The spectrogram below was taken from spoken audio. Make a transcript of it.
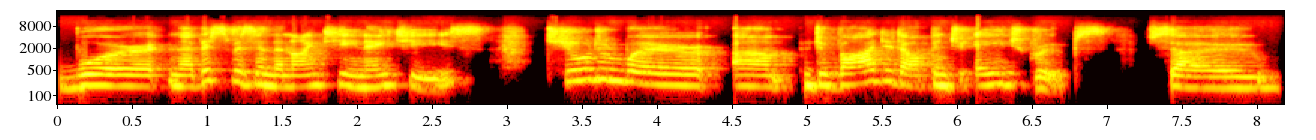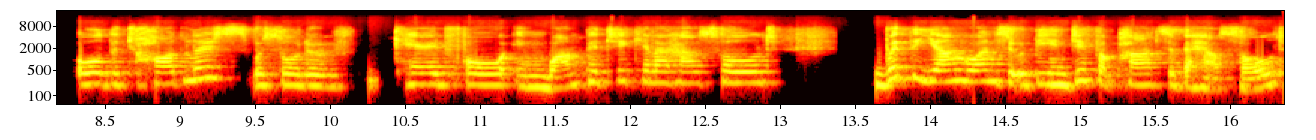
were now this was in the 1980s children were um, divided up into age groups. So all the toddlers were sort of cared for in one particular household. With the young ones it would be in different parts of the household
